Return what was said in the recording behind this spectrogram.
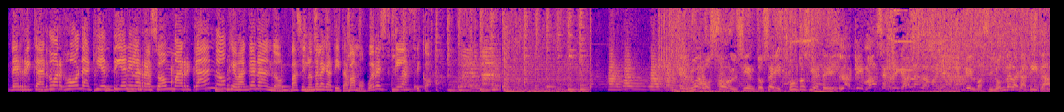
de Ricardo Arjona, ¿quién tiene la razón? Marcando que van ganando. Vacilón de la gatita. Vamos, jueves clásico. Nuevo Sol 106.7. La que más se regala en la mañana. El vacilón de la gatita.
